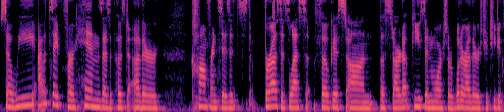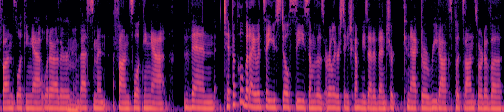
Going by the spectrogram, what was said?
So we, I would say for HIMSS as opposed to other conferences, it's for us, it's less focused on the startup piece and more sort of what are other strategic funds looking at, what are other mm. investment funds looking at than typical, but I would say you still see some of those earlier stage companies at a Venture Connect or Redox puts on sort of a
